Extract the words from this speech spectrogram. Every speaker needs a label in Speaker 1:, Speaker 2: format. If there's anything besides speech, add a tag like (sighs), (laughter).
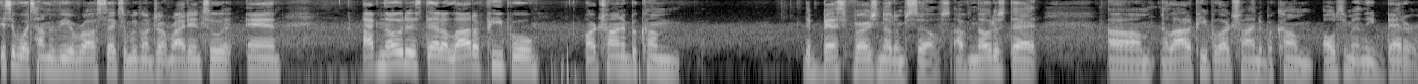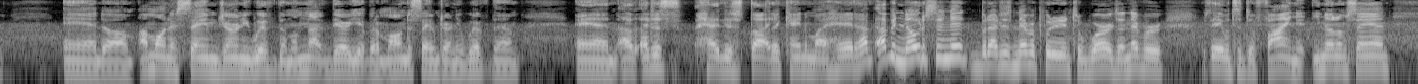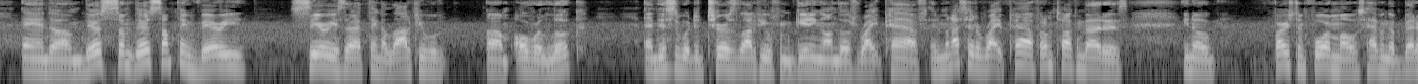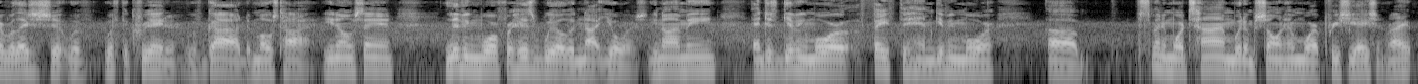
Speaker 1: It's your boy Tommy V of Raw Sex, and we're gonna jump right into it. And I've noticed that a lot of people are trying to become the best version of themselves. I've noticed that um, a lot of people are trying to become ultimately better. And um, I'm on the same journey with them. I'm not there yet, but I'm on the same journey with them. And I, I just had this thought that came to my head. I've, I've been noticing it, but I just never put it into words. I never was able to define it. You know what I'm saying? And um, there's some there's something very serious that I think a lot of people um, overlook, and this is what deters a lot of people from getting on those right paths. And when I say the right path, what I'm talking about is, you know, first and foremost, having a better relationship with with the Creator, with God, the Most High. You know what I'm saying? Living more for His will and not yours. You know what I mean? And just giving more faith to Him, giving more, uh, spending more time with Him, showing Him more appreciation. Right?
